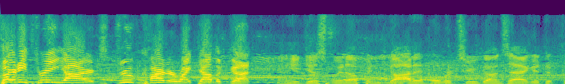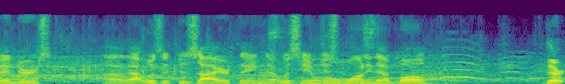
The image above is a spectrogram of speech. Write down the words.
33 yards, Drew Carter right down the gut. And he just went up and got it over two Gonzaga defenders. Uh, that was a desire thing. That was him just wanting that ball. There,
